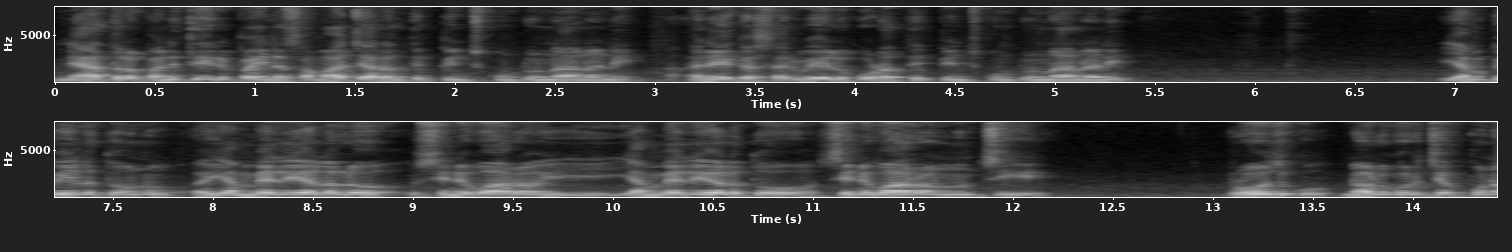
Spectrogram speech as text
నేతల పనితీరుపైన సమాచారం తెప్పించుకుంటున్నానని అనేక సర్వేలు కూడా తెప్పించుకుంటున్నానని ఎంపీలతోనూ ఎమ్మెల్యేలలో శనివారం ఈ ఎమ్మెల్యేలతో శనివారం నుంచి రోజుకు నలుగురు చెప్పున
